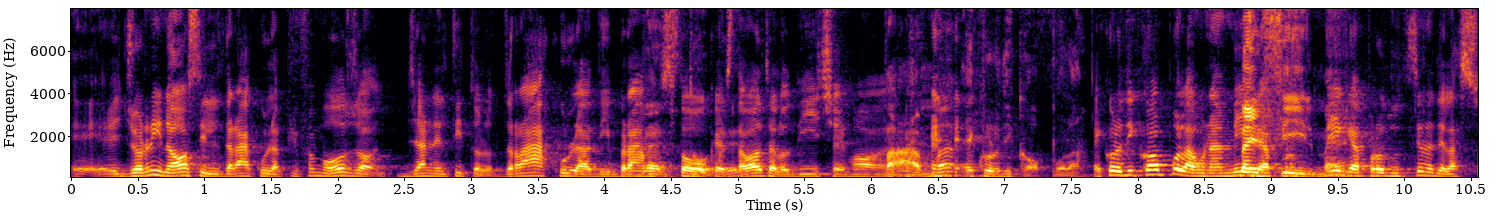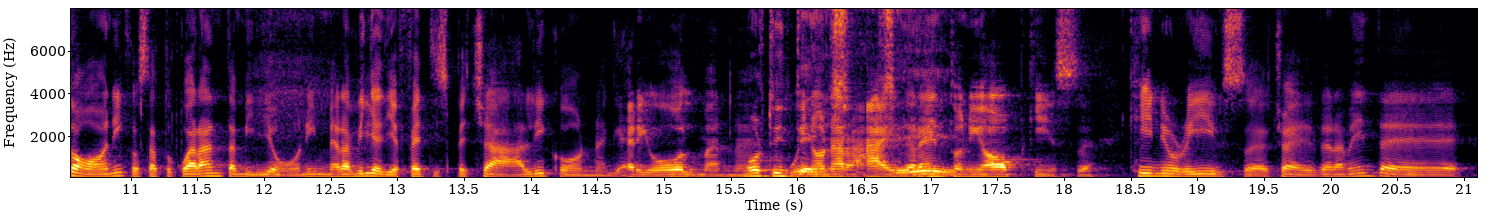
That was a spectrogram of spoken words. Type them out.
E ai giorni nostri il Dracula più famoso, già nel titolo Dracula di Bram Stoker, Stoker. stavolta lo dice. mo- Pam, è quello di Coppola. E quello di Coppola, una mega, film, eh. mega produzione della Sony, costato 40 milioni, meraviglia di effetti speciali con Gary Oldman, Molto intenso, Winona Ryder, sì. Anthony Hopkins, Keanu Reeves, cioè veramente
